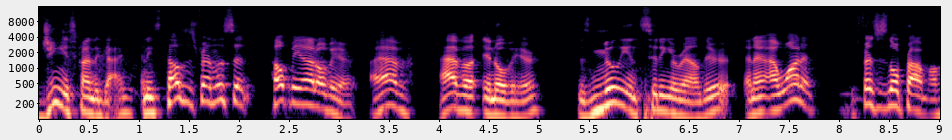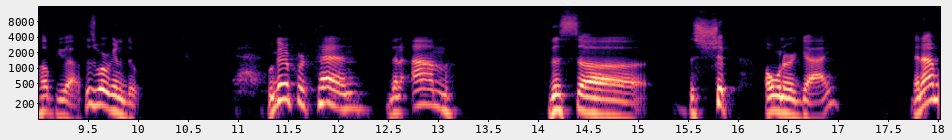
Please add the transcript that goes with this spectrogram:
genius kind of guy, and he tells his friend, "Listen, help me out over here. I have I have an inn over here. There's millions sitting around here, and I, I want it." His friend says, "No problem. I'll help you out. This is what we're to do. We're to pretend that I'm this uh, this ship owner guy, and I'm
